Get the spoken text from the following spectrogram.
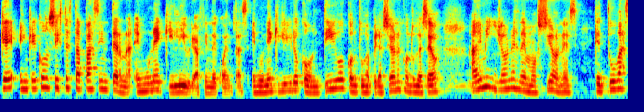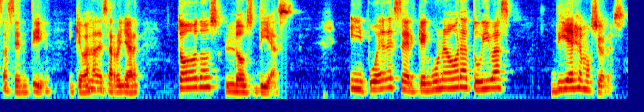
¿En qué consiste esta paz interna? En un equilibrio, a fin de cuentas, en un equilibrio contigo, con tus aspiraciones, con tus deseos. Hay millones de emociones que tú vas a sentir y que vas a desarrollar todos los días. Y puede ser que en una hora tú vivas 10 emociones.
